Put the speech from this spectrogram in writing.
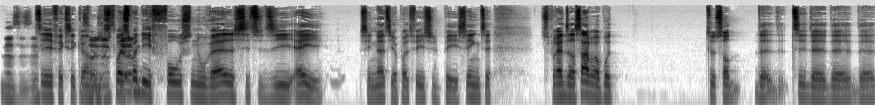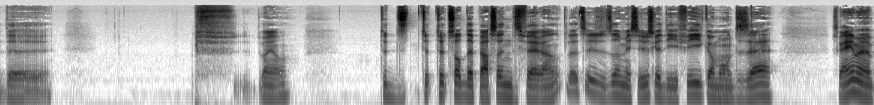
Non, c'est ça. Tu sais, fait que c'est Ils comme. C'est pas, pas des fausses nouvelles si tu dis, hey, c'est nuts, il y a pas de filles sur le pacing, tu sais. Tu pourrais dire ça à propos de toutes sortes de. de- de. de. de. de... Pff, voyons. Toutes, toutes sortes de personnes différentes, là, tu sais, je veux dire, mais c'est juste que des filles, comme on disait, c'est quand même un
